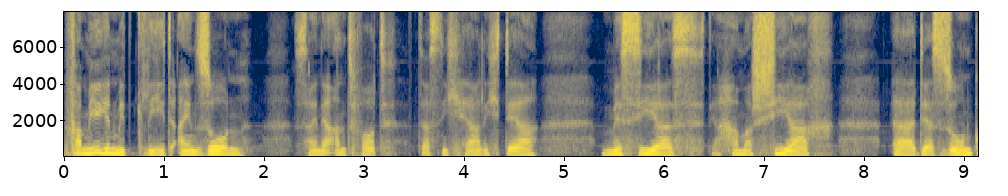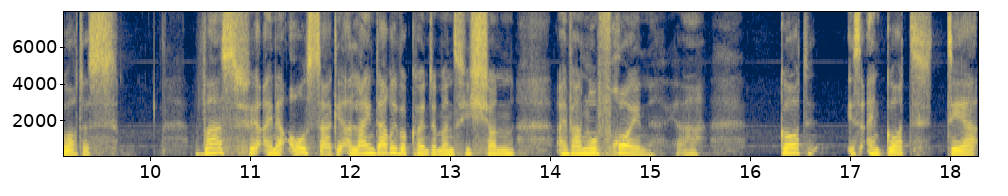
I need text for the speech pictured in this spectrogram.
Familienmitglied, ein Sohn. Seine Antwort, das nicht herrlich der Messias, der Hamashiach, äh, der Sohn Gottes. Was für eine Aussage. Allein darüber könnte man sich schon einfach nur freuen. Ja. Gott ist ein Gott, der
